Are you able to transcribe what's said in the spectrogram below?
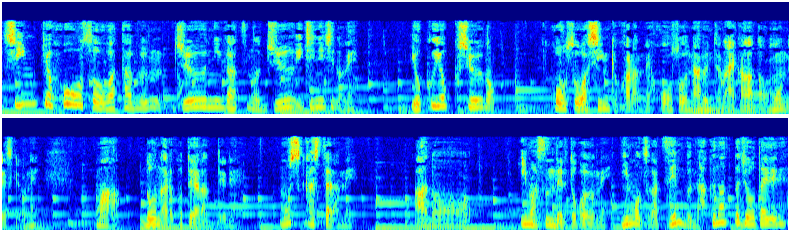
新居放送は多分12月の11日のね、翌々週の放送は新居からね、放送になるんじゃないかなと思うんですけどね。まあ、どうなることやらってね。もしかしたらね、あのー、今住んでるところのね、荷物が全部なくなった状態でね、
